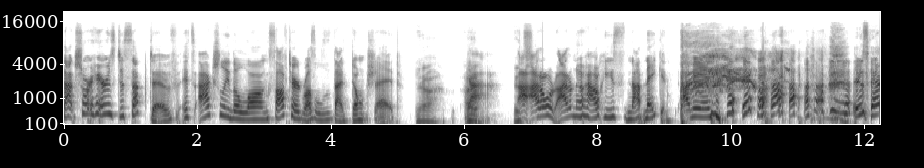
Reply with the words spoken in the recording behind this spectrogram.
That short hair is deceptive. It's actually the long, soft-haired Russells that don't shed. yeah. Yeah. it's- I, I don't I don't know how he's not naked. I mean there's hair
